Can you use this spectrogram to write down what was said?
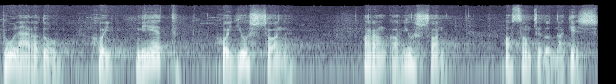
túláradó, hogy miért? Hogy jusson, aranka, jusson a szomszédodnak is.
